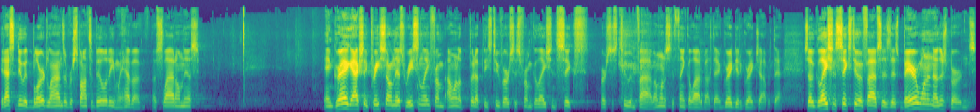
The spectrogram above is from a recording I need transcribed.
it has to do with blurred lines of responsibility, and we have a, a slide on this. And Greg actually preached on this recently from, I want to put up these two verses from Galatians 6, verses 2 and 5. I want us to think a lot about that. Greg did a great job with that. So Galatians 6, 2 and 5 says this Bear one another's burdens,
